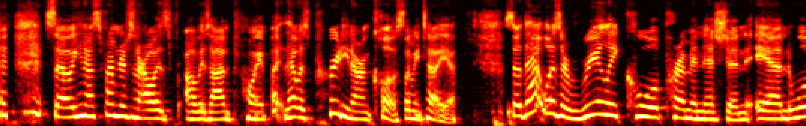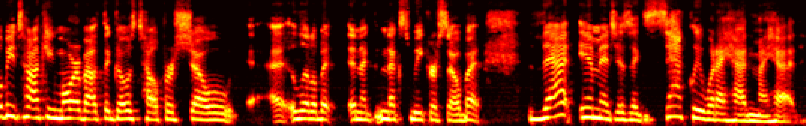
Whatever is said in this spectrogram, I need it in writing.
so you know premonitions are always always on point but that was pretty darn close let me tell you. So that was a really cool premonition and we'll be talking more about the ghost helpers show uh, a little bit in the next week or so but that image is exactly what i had in my head.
